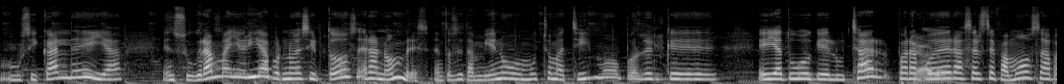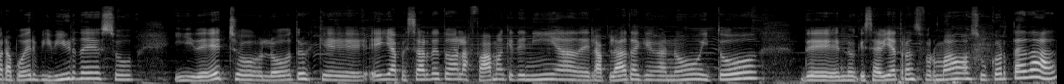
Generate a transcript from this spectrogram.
musical de ella, en su gran mayoría, por no decir todos, eran hombres. Entonces también hubo mucho machismo por el que ella tuvo que luchar para Claro. poder hacerse famosa, para poder vivir de eso. Y de hecho, lo otro es que ella, a pesar de toda la fama que tenía, de la plata que ganó y todo, de lo que se había transformado a su corta edad,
